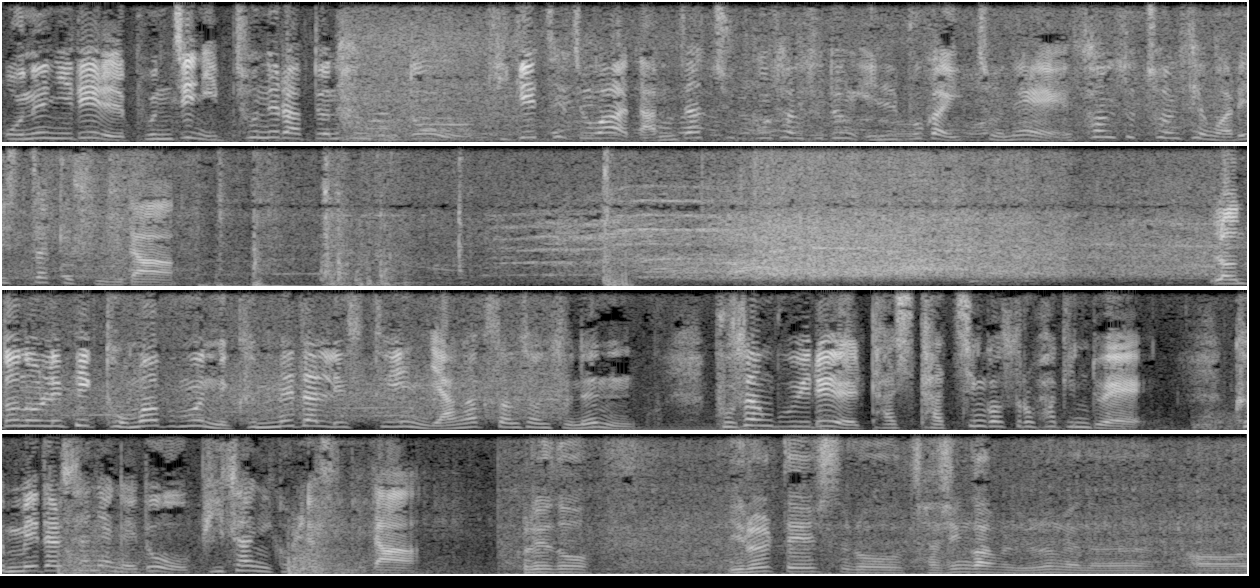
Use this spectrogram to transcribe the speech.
오는 1일 본진 입촌을 앞둔 한국도 기계체조와 남자 축구 선수 등 일부가 입촌해 선수촌 생활을 시작했습니다. 런던 올림픽 도마 부문 금메달리스트인 양학선 선수는 부상 부위를 다시 다친 것으로 확인돼 금메달 사냥에도 비상이 걸렸습니다. 그래도 이럴 때일수록 자신감을 잃으면은 어,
